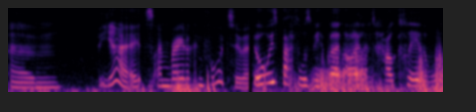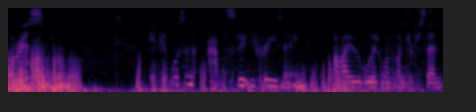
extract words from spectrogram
Um, but yeah, it's I'm very looking forward to it. It always baffles me at Burntisland how clear the water is. If it wasn't absolutely freezing, I would 100%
